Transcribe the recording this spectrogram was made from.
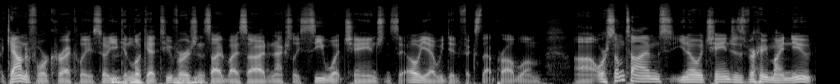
accounted for correctly. So you can look at 2 versions side by side and actually see what changed and say oh yeah we did fix that problem. Uh, or sometimes you know a change is very minute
